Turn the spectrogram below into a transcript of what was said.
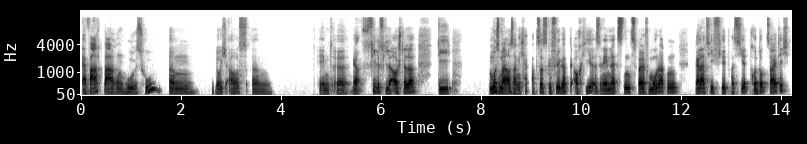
erwartbaren Who is Who ähm, durchaus ähm, eben äh, ja, viele, viele Aussteller, die muss man auch sagen, ich habe so das Gefühl gehabt, auch hier ist in den letzten zwölf Monaten relativ viel passiert, produktseitig.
